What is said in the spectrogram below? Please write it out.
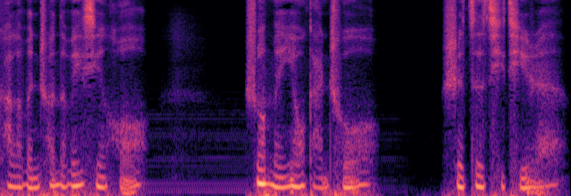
看了文川的微信后，说没有感触，是自欺欺人。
